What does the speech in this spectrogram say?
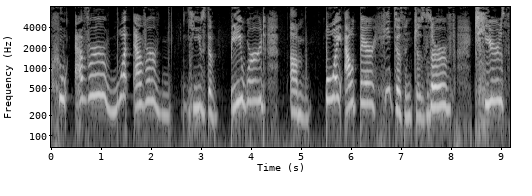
whoever, whatever, he used the B word, um, boy out there, he doesn't deserve tears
